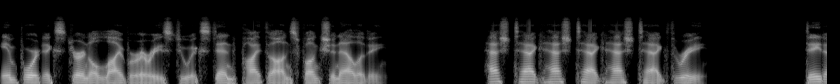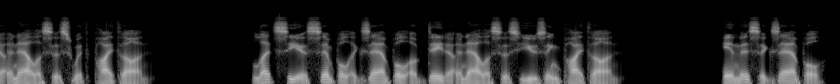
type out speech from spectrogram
import external libraries to extend Python's functionality. Hashtag hashtag hashtag 3. Data analysis with Python. Let's see a simple example of data analysis using Python. In this example,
